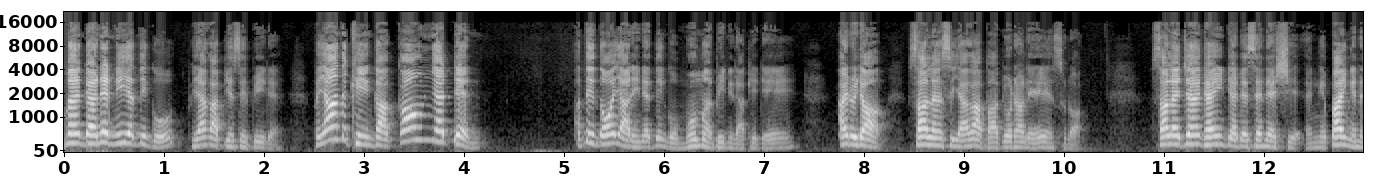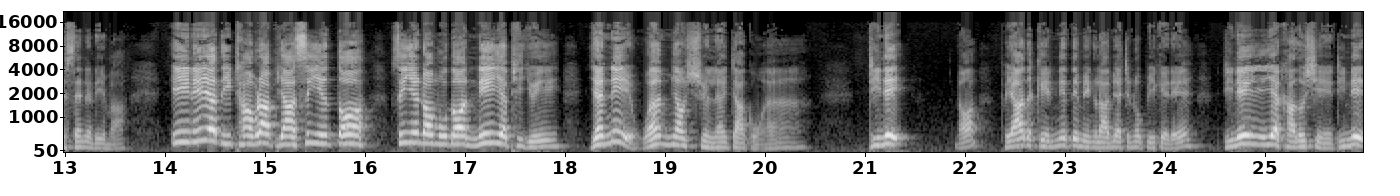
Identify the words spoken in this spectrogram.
မှန်ကန်တဲ့နေ့ရက်သစ်ကိုဘုရားကပြင်ဆင်ပေးတယ်ဘုရားသခင်ကကောင်းမြတ်တဲ့အသစ်တော်ຢာတွေနဲ့သင်ကိုမွမ်းမံပေးနေတာဖြစ်တယ်အဲ့တို့ကြောင့်စာလံဆရာကဘာပြောထားလဲဆိုတော့ စာလံကျမ်းခန်းကြီး138ငွေပိုင်းငွေ24မှာဤနေ့ရက်သည်ထာဝရဘုရားစီရင်တော်စီရင်တော်မူသောနေ့ရက်ဖြစ်၍ယနေ့ဝမ်းမြောက်ရှင်လန်းကြကုန်အံ့ဒီနေ့နော်ဘုရားသခင်နေ့သိမင်္ဂလာမြတ်ကျွန်တော်ပေးခဲ့တယ်ဒီနေ့ရက်ခါလို့ရှိရင်ဒီနေ့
